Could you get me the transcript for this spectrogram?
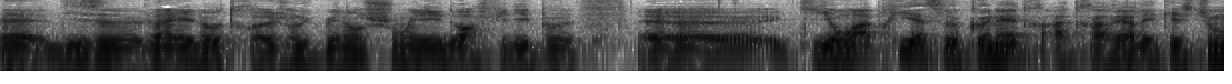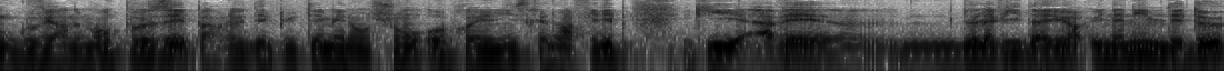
euh, disent euh, l'un et l'autre, Jean-Luc Mélenchon et Édouard Philippe, euh, euh, qui ont appris à se connaître à travers les questions au gouvernement posées par le député Mélenchon au Premier ministre Édouard Philippe, et qui avaient, euh, de l'avis d'ailleurs unanime des deux,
